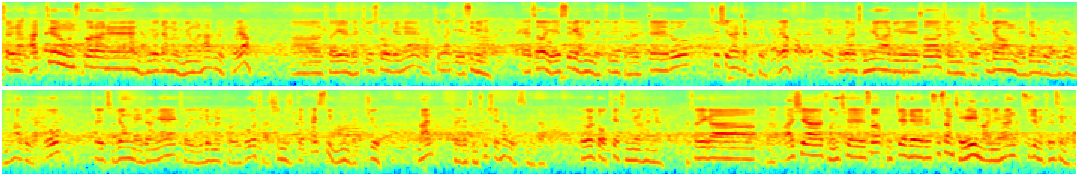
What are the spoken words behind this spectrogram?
저희는 아트 몬스터라는 양조장을 운영을 하고 있고요. 어, 저희의 맥주 속에는 맥주 맛이 예술이네. 그래서 예술이 아닌 맥주는 절대로 출시를 하지 않고 있고요. 이제 그거를 증명하기 위해서 저희는 이제 직영 매장도 여러 개를 운영하고 있고 저희 직영 매장에 저희 이름을 걸고 자신 있게 팔 수 있는 맥주만 저희가 지금 출시를 하고 있습니다. 그걸 또 어떻게 증명을 하냐? 저희가 그 아시아 전체에서 국제 대회를 수상 제일 많이 한 수제 맥주 회사입니다.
